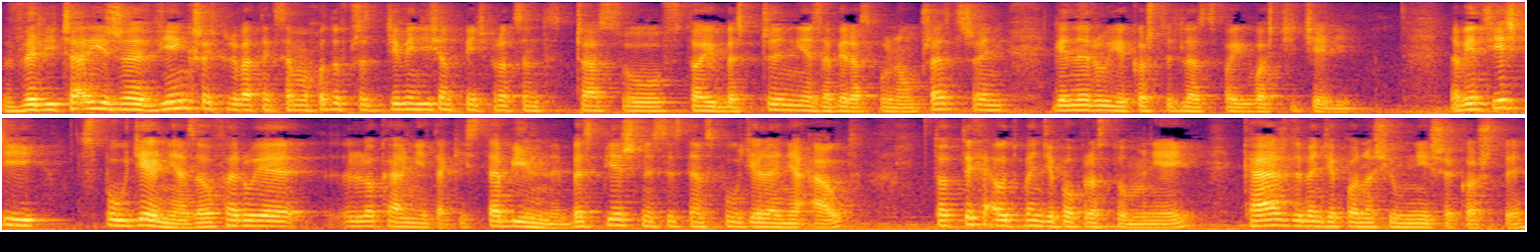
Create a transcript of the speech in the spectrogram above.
wyliczali, że większość prywatnych samochodów przez 95% czasu stoi bezczynnie, zabiera wspólną przestrzeń, generuje koszty dla swoich właścicieli. No więc jeśli spółdzielnia zaoferuje lokalnie taki stabilny, bezpieczny system współdzielenia aut, to tych aut będzie po prostu mniej, każdy będzie ponosił mniejsze koszty,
